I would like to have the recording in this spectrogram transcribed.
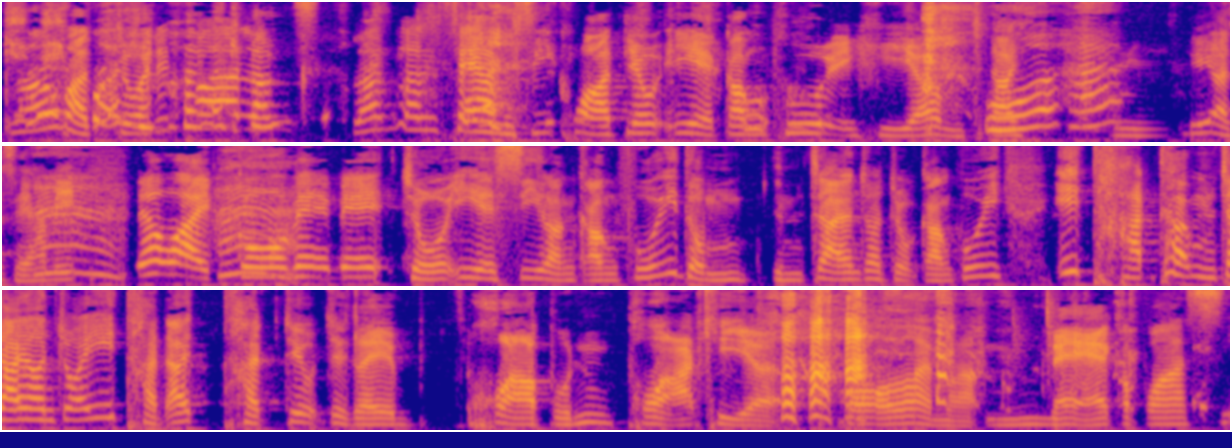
攞埋做啲花楞楞楞聲唔使垮掉嘢咁配戲啊！唔知呢個時候咪，因為個咩咩做嘢私人功夫，呢度唔唔知人再做功夫，一突突唔知人再一突一突掉就嚟畫本破去啊！我係嘛唔咩個關事，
